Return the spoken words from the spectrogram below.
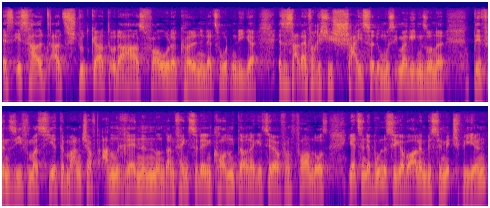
Es ist halt als Stuttgart oder HSV oder Köln in der zweiten Liga, es ist halt einfach richtig scheiße. Du musst immer gegen so eine defensiv massierte Mannschaft Mannschaft anrennen und dann fängst du den Konter und dann geht's wieder von vorn los. Jetzt in der Bundesliga, wo alle ein bisschen mitspielen,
